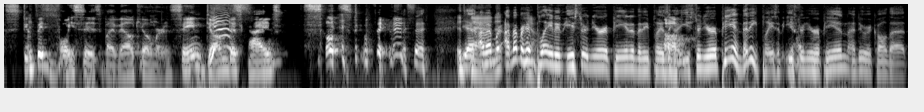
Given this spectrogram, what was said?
Stupid It's- voices by Val Kilmer. Same dumb Yes! disguise. So stupid. It's, it's yeah, bad. I remember. I remember him Yeah. playing an Eastern European, and then he plays like Oh. an Eastern European. Then he plays an Eastern European. I do recall that.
